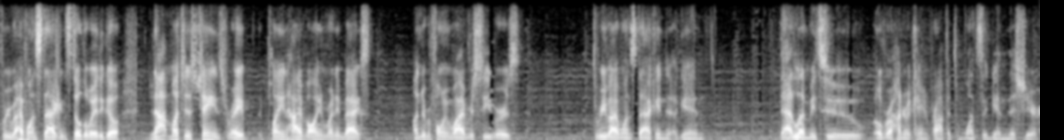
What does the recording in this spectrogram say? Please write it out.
three by one stacking still the way to go. Yeah. Not much has changed, right? Playing high volume running backs, underperforming wide receivers, three by one stacking again that led me to over 100k in profits once again this year.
